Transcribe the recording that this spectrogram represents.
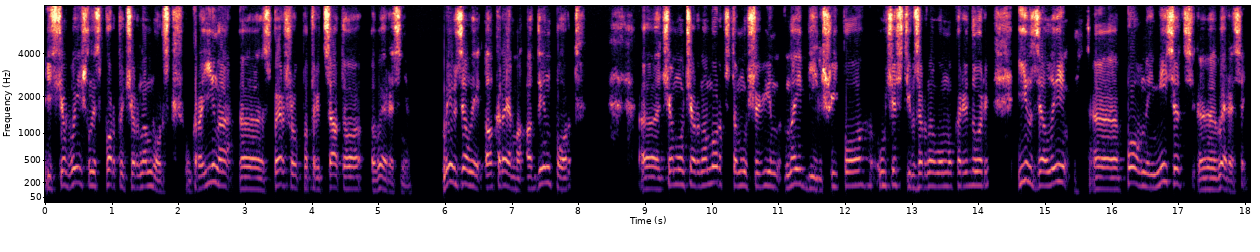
і що вийшли з порту Чорноморськ, Україна е, з 1 по 30 вересня. Ми взяли окремо один порт. Е, Чому Чорноморськ? Тому що він найбільший по участі в зерновому коридорі, і взяли е, повний місяць вересень.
